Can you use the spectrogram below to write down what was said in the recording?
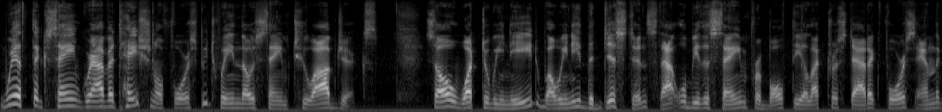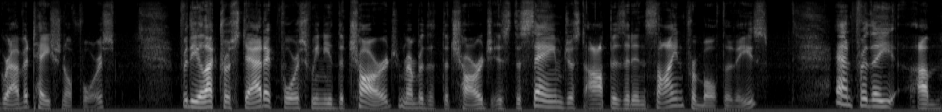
with the same gravitational force between those same two objects. So what do we need? Well, we need the distance that will be the same for both the electrostatic force and the gravitational force. For the electrostatic force, we need the charge. Remember that the charge is the same, just opposite in sign for both of these. And for the um,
